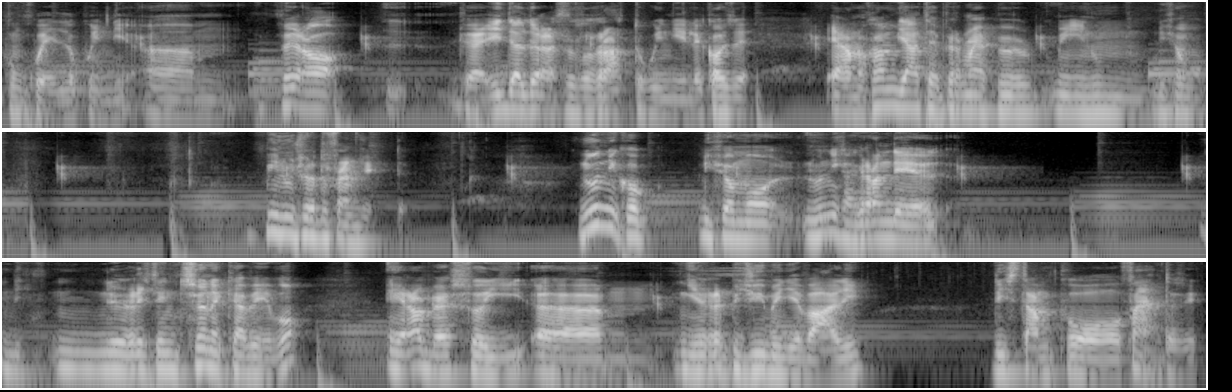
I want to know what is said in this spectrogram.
con quello quindi um, però cioè Idaldor era stato tratto quindi le cose erano cambiate per me in un diciamo in un certo frangente l'unico diciamo l'unica grande ritenzione che avevo era verso i, uh, gli RPG medievali di stampo fantasy.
